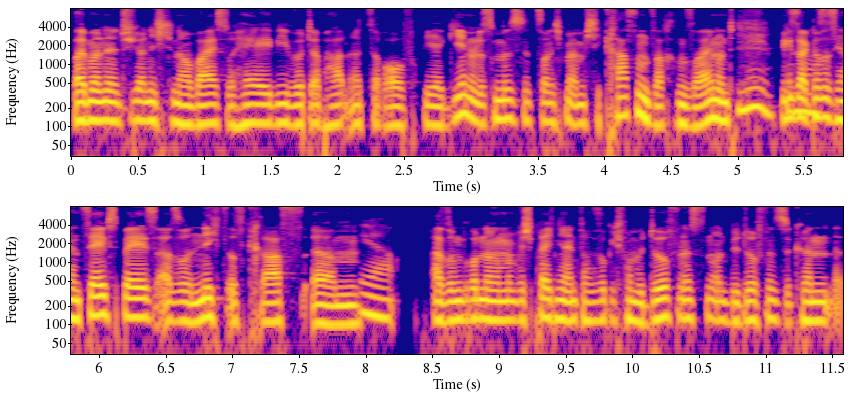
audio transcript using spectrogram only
weil man natürlich auch nicht genau weiß, so, hey, wie wird der Partner jetzt darauf reagieren? Und das müssen jetzt noch nicht mal irgendwelche krassen Sachen sein. Und Nee, wie gesagt, genau. das ist ja ein Safe Space, also nichts ist krass. Ähm, ja. Also im Grunde genommen, wir sprechen ja einfach wirklich von Bedürfnissen und Bedürfnisse können äh,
